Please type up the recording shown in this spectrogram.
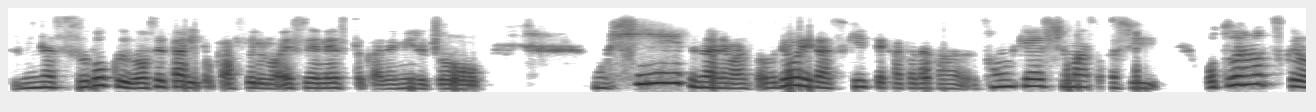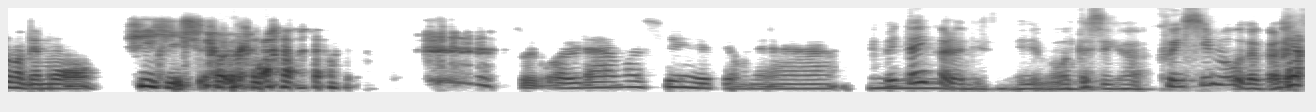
て、みんなすごく載せたりとかするの、SNS とかで見ると、もうヒーってなります。お料理が好きって方だから尊敬します。私、大人の作るのでもヒーヒーしちゃうから。すごい羨ましいんですよね。食べたいからですね、でも私が食いしん坊だから。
